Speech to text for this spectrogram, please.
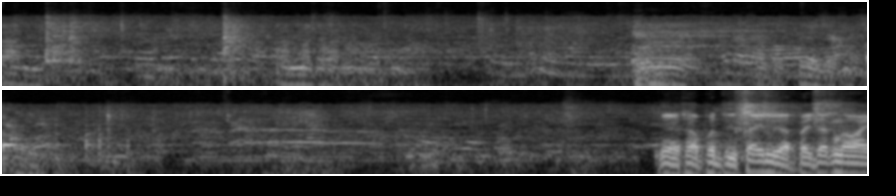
ตามตามมาจากไหนเออโอเคเลยเออ เนี่ยครับเพิ่นสิใส่เลือดไปจักหน่อย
